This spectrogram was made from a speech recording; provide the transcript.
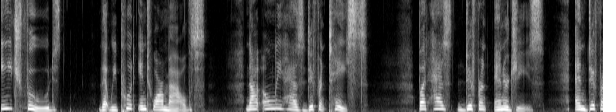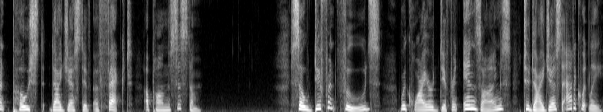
each food that we put into our mouths not only has different tastes, but has different energies and different post digestive effect upon the system. So, different foods require different enzymes to digest adequately.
